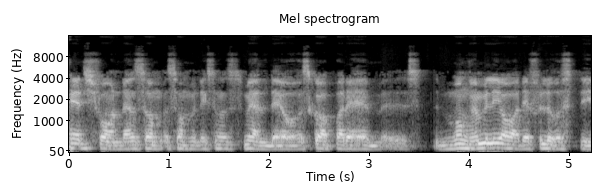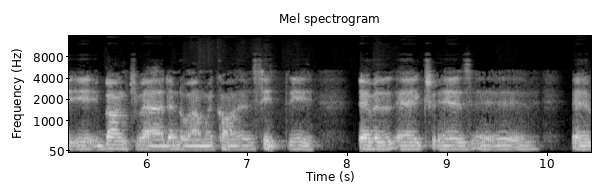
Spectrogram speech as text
hedgefonden som, som liksom smällde och skapade många miljarder förlust i, i bankvärlden då, amerikan, City, det är väl eh, eh, Eh,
